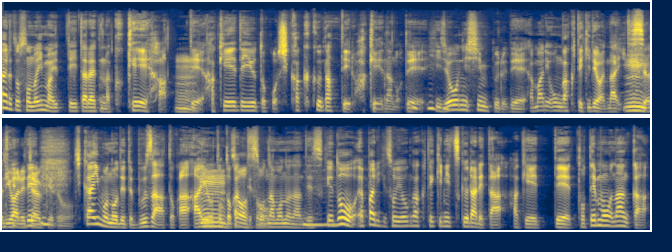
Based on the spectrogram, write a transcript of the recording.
えるとその今言っていただいたのは区形波って、うん。波形でいうとこう四角くなっている波形なのでうん。非常にシンプルであまり音楽的ではないですよね。うん。言われちゃうでけど。近いもので言うとブザーとかああいう音とかってそんなものなんですけど、やっぱりそういう音楽的に作られた波形ってとてもなんか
